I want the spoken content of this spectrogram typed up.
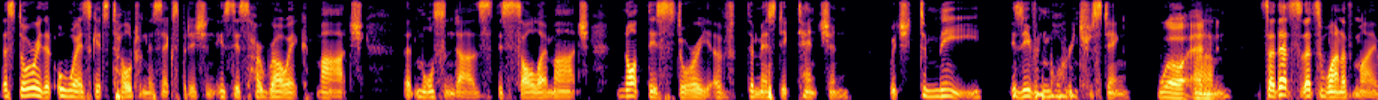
the story that always gets told from this expedition is this heroic march that Mawson does, this solo march, not this story of domestic tension, which to me is even more interesting. Well, and um, so that's that's one of my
